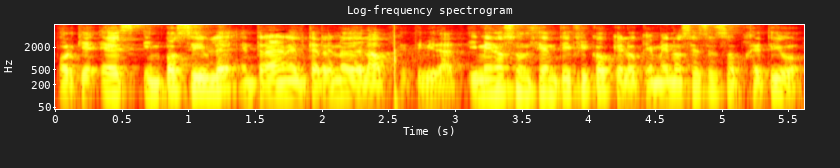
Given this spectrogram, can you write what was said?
porque es imposible entrar en el terreno de la objetividad, y menos un científico que lo que menos es es objetivo,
